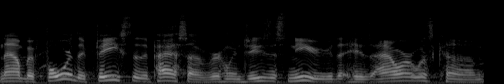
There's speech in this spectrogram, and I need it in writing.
Now, before the feast of the Passover, when Jesus knew that his hour was come,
